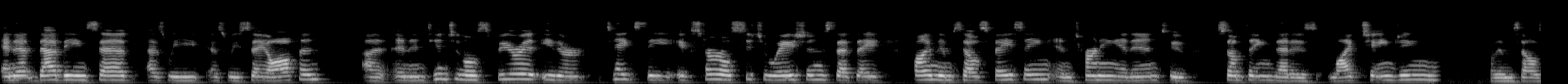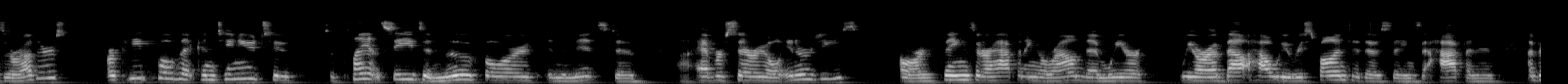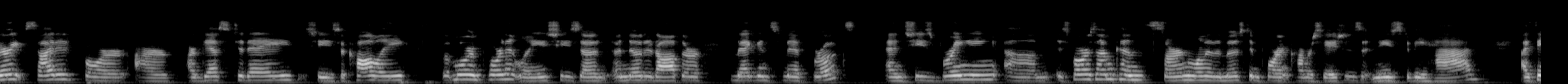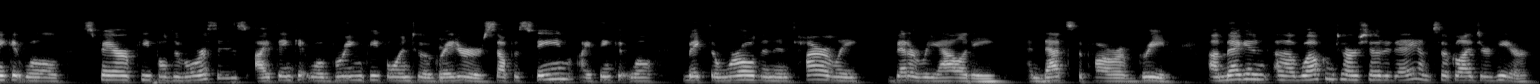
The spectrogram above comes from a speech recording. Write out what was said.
And that, that being said, as we as we say often, uh, an intentional spirit either takes the external situations that they find themselves facing and turning it into something that is life changing for themselves or others, or people that continue to, to plant seeds and move forward in the midst of uh, adversarial energies or things that are happening around them. We are we are about how we respond to those things that happen and I'm very excited for our, our guest today. She's a colleague, but more importantly, she's a, a noted author, Meghan Smith Brooks, and she's bringing, um, as far as I'm concerned, one of the most important conversations that needs to be had. I think it will spare people divorces. I think it will bring people into a greater self esteem. I think it will make the world an entirely better reality, and that's the power of grief. Uh, Meghan, uh, welcome to our show today. I'm so glad you're here.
